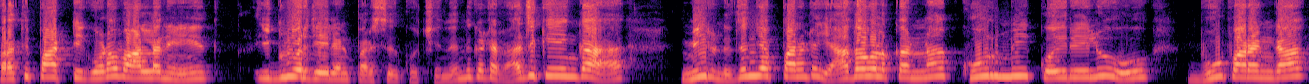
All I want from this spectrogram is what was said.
ప్రతి పార్టీ కూడా వాళ్ళని ఇగ్నోర్ చేయలేని పరిస్థితికి వచ్చింది. ఎందుకంటే రాజకీయంగా మీరు నిజం చెప్పాలంటే యాదవుల కన్నా కూర్మి కొయిరీలు భూపరంగా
